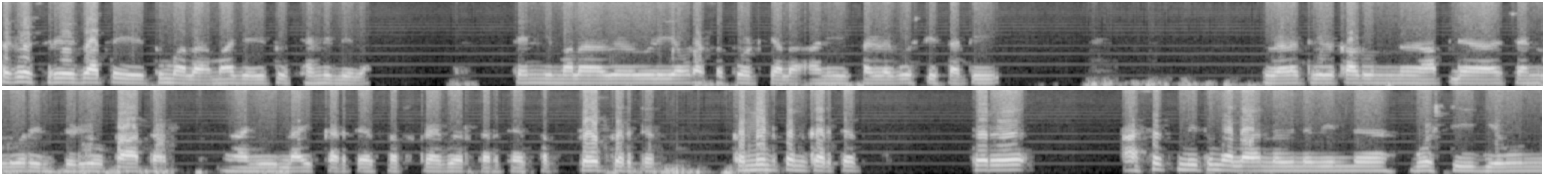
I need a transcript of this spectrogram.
सगळं श्रेय जाते तुम्हाला माझ्या युट्यूब फॅमिलीला त्यांनी मला वेळोवेळी एवढा सपोर्ट केला. आणि सगळ्या गोष्टीसाठी वेळात वेळ काढून आपल्या चॅनलवरील व्हिडिओ पाहतात आणि लाईक करतात सबस्क्राईबर करतात सबस्क्राईब करतात कमेंट पण करतात. तर असंच मी तुम्हाला नवीन नवीन गोष्टी घेऊन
